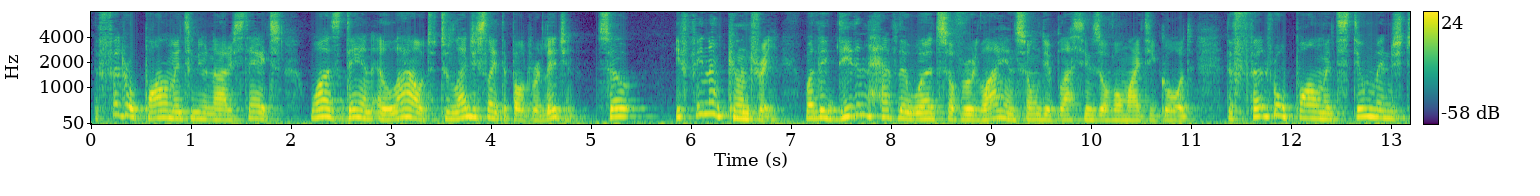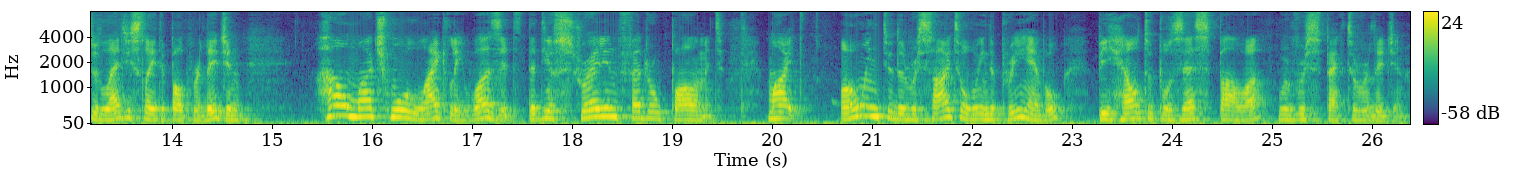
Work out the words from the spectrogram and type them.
the federal parliament in the United States was then allowed to legislate about religion. So, if in a country where they didn't have the words of reliance on the blessings of Almighty God, the federal parliament still managed to legislate about religion, how much more likely was it that the Australian Federal Parliament might, owing to the recital in the preamble, be held to possess power with respect to religion?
